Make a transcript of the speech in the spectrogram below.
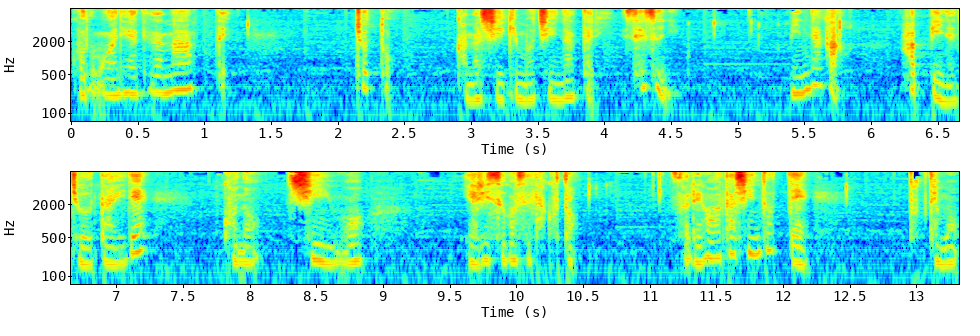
子供が苦手だなってちょっと悲しい気持ちになったりせずにみんながハッピーな状態でこのシーンをやり過ごせたこと。それが私にとってとっても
